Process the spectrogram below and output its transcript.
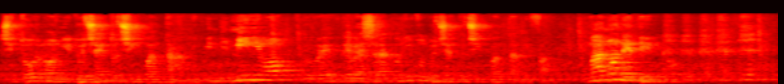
ci, torna ogni 250 anni, quindi minimo dove deve essere accaduto 250 anni fa, ma non è detto.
